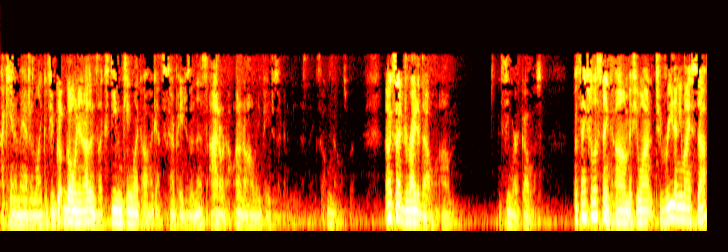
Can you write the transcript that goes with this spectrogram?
I can't imagine like if you go going in others like Stephen King, like oh, I got 600 pages in this. I don't know. I don't know how many pages are going to be in this thing, so who knows? But I'm excited to write it though. Um, and see where it goes. But thanks for listening. Um, if you want to read any of my stuff,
